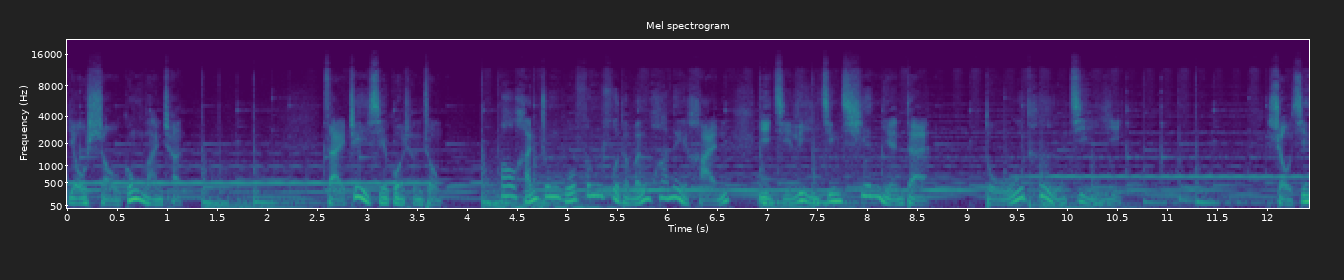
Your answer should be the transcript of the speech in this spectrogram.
由手工完成。在这些过程中，包含中国丰富的文化内涵以及历经千年的独特技艺。首先，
